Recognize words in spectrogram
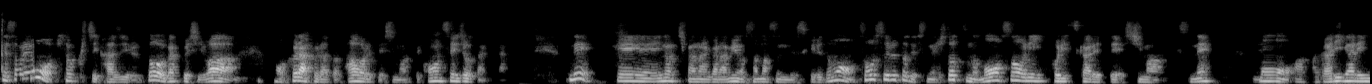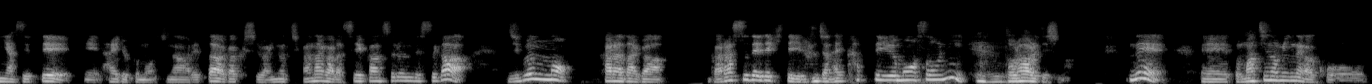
で、それを一口かじると、学士はもうふらふらと倒れてしまって昏睡状態になる。で、えー、命かながら目を覚ますんですけれども、そうするとですね、一つの妄想に取り憑かれてしまうんですね。もうガリガリに痩せて、えー、体力も失われた学士は命かながら生還するんですが、自分の体がガラスでできているんじゃないかっていう妄想にとらわれてしまう。で、えっ、ー、と、街のみんながこう、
